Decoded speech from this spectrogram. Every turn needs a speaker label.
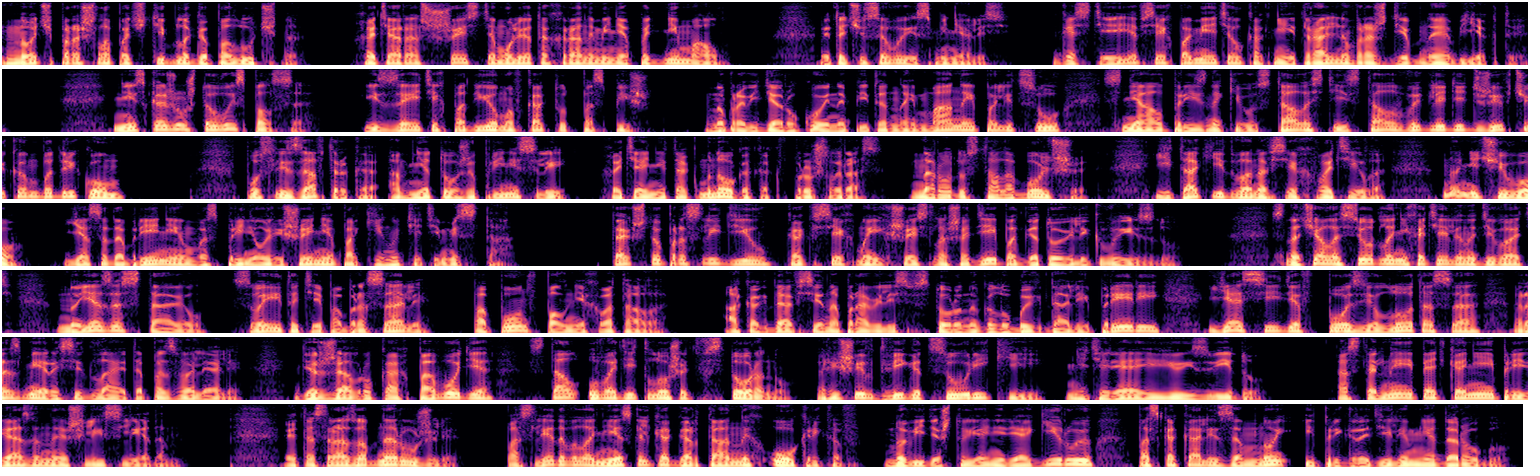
Speaker 1: Ночь прошла почти благополучно, хотя раз шесть амулет охраны меня поднимал. Это часовые сменялись. Гостей я всех пометил как нейтрально-враждебные объекты. Не скажу, что выспался. Из-за этих подъемов как тут поспишь? Но, проведя рукой напитанной маной по лицу, снял признаки усталости и стал выглядеть живчиком-бодряком. После завтрака, а мне тоже принесли, хотя не так много, как в прошлый раз. Народу стало больше. И так едва на всех хватило. Но ничего, я с одобрением воспринял решение покинуть эти места. Так что проследил, как всех моих шесть лошадей подготовили к выезду. Сначала седла не хотели надевать, но я заставил. Свои-то те побросали, попон вполне хватало. А когда все направились в сторону голубых далей прерий, я, сидя в позе лотоса, размеры седла это позволяли, держа в руках поводья, стал уводить лошадь в сторону, решив двигаться у реки, не теряя ее из виду. Остальные пять коней, привязанные, шли следом. Это сразу обнаружили. Последовало несколько гортанных окриков, но, видя, что я не реагирую, поскакали за мной и преградили мне дорогу.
